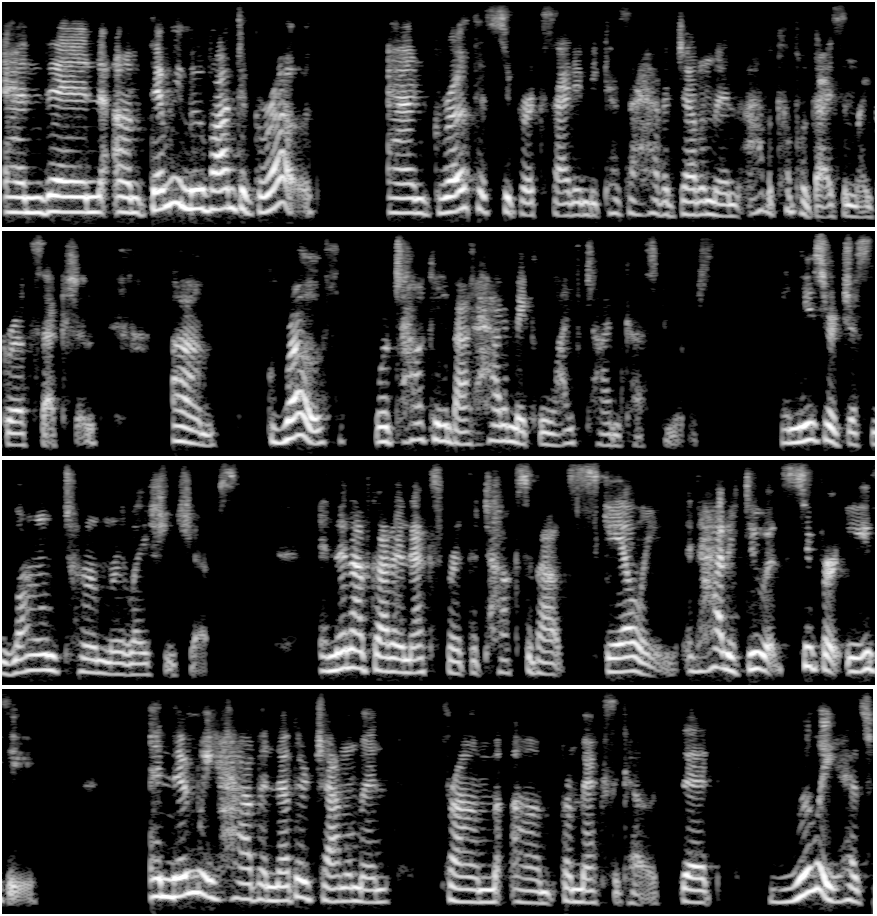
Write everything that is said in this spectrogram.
And then, um, then we move on to growth. And growth is super exciting because I have a gentleman, I have a couple of guys in my growth section. Um, growth, we're talking about how to make lifetime customers. And these are just long term relationships. And then I've got an expert that talks about scaling and how to do it super easy. And then we have another gentleman from um, from Mexico that really has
